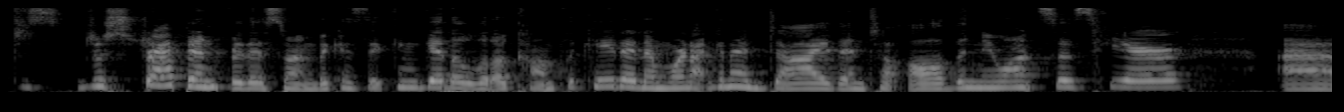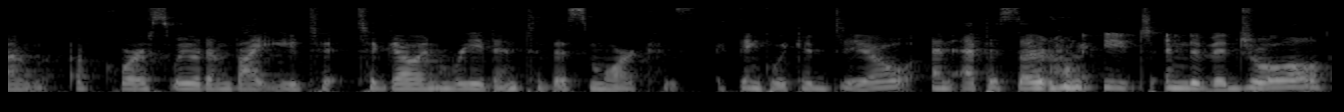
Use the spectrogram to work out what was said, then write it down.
just just strap in for this one because it can get a little complicated, and we're not going to dive into all the nuances here. Um, of course, we would invite you to to go and read into this more because I think we could do an episode on each individual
